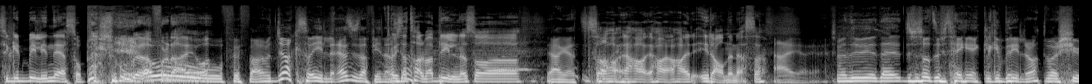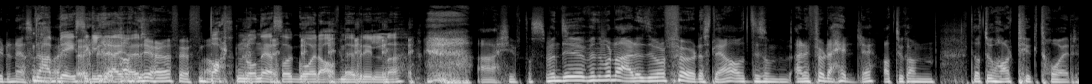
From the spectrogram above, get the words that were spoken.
sikkert billig neseoperasjoner for deg òg. Oh. Du er ikke så ille. Jeg syns det er fint. Hvis jeg tar av meg brillene, så, ja, så har jeg, har, jeg, har, iranernese. Men du, det, du, så du trenger egentlig ikke briller, da? Du bare skjuler nesa? Det er basically det jeg gjør. det. Barten og nesa går av med brillene. Ah, kjipt, ass. Men, du, men hvordan er det, hvordan føles det? At, liksom, er det føler du deg heldig at du, kan, at du har tykt hår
